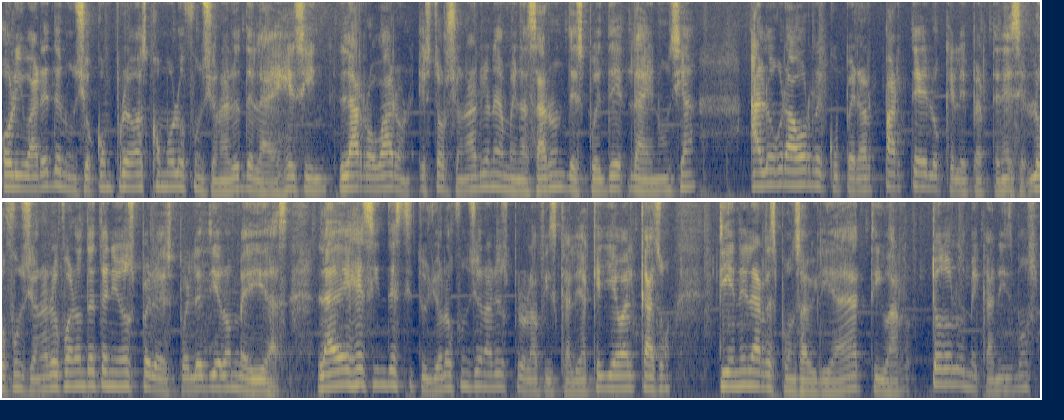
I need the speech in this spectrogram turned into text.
Olivares denunció con pruebas cómo los funcionarios de la EGESIN la robaron, extorsionaron y amenazaron después de la denuncia ha logrado recuperar parte de lo que le pertenece. Los funcionarios fueron detenidos, pero después les dieron medidas. La DGCIN destituyó a los funcionarios, pero la fiscalía que lleva el caso tiene la responsabilidad de activar todos los mecanismos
